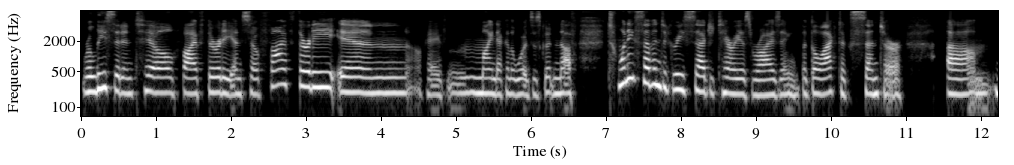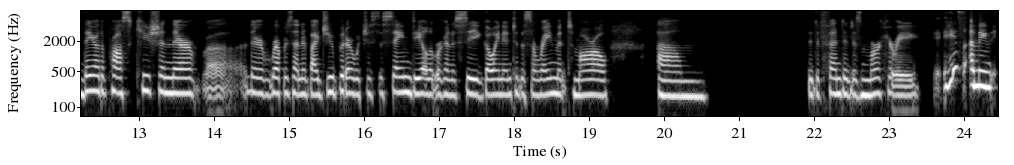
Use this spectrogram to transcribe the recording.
release it until 5.30 and so 5.30 in okay my neck of the woods is good enough. 27 degrees sagittarius rising the galactic center. Um, they are the prosecution. They're uh, they're represented by jupiter which is the same deal that we're going to see going into this arraignment tomorrow. Um, the defendant is mercury. He's i mean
